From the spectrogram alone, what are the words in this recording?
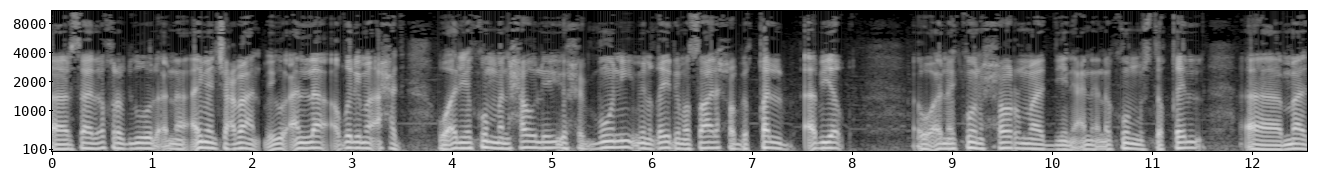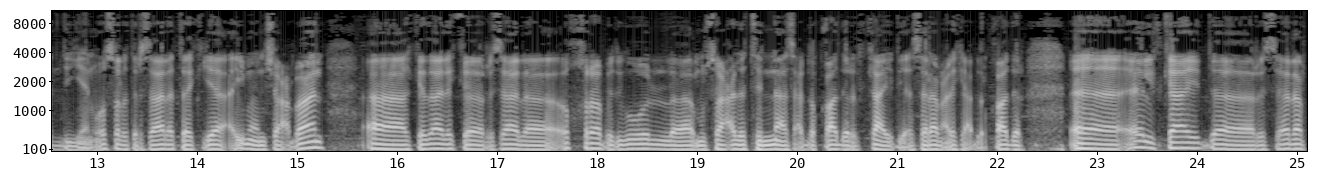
آه، رسالة أخرى بتقول أنا أيمن شعبان بيقول أن لا أظلم أحد وأن يكون من حولي يحبوني من غير مصالح وبقلب أبيض. وأن أكون حر ماديا يعني أن أكون مستقل آه ماديا. وصلت رسالتك يا أيمن شعبان. آه كذلك رسالة أخرى بتقول آه مساعدة الناس. عبد القادر الكايد يا سلام عليك يا عبد القادر. إلكايد رسالة.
